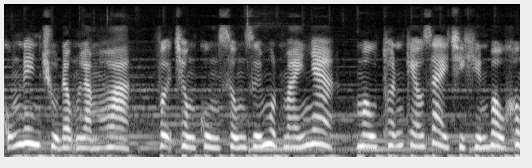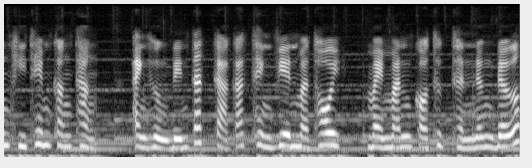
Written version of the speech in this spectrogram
cũng nên chủ động làm hòa, vợ chồng cùng sống dưới một mái nhà, mâu thuẫn kéo dài chỉ khiến bầu không khí thêm căng thẳng, ảnh hưởng đến tất cả các thành viên mà thôi. May mắn có thực thần nâng đỡ,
